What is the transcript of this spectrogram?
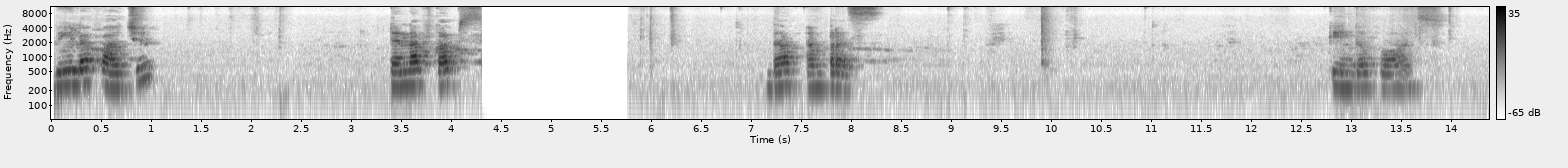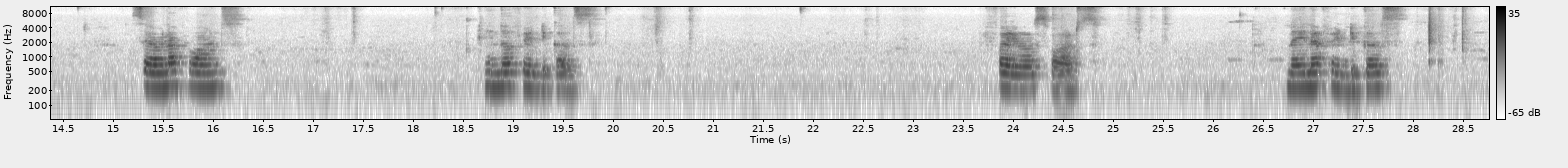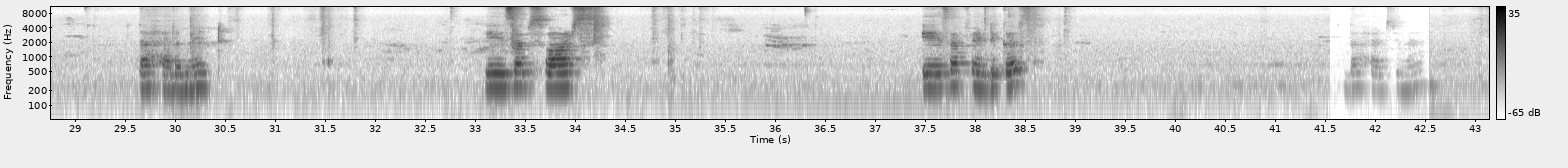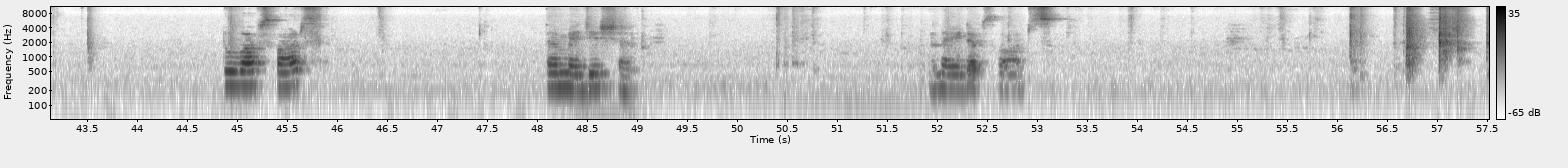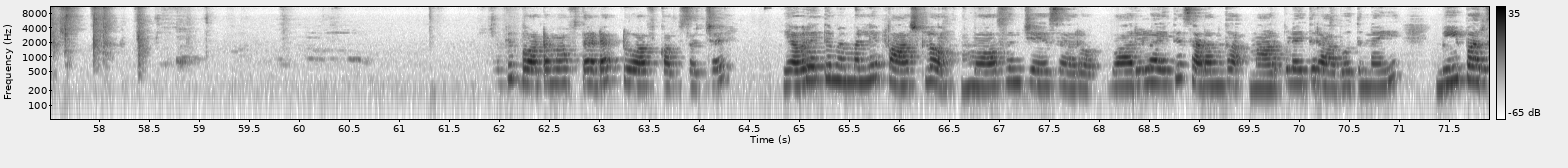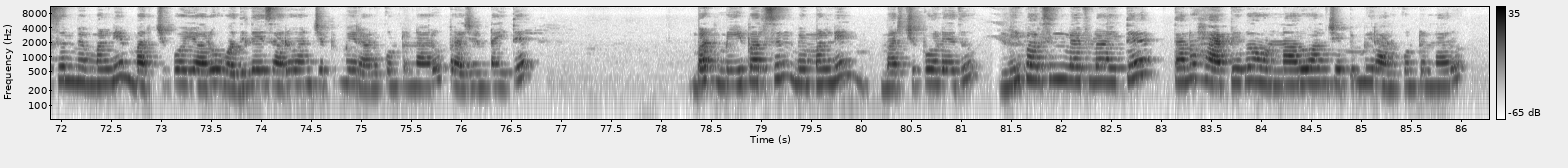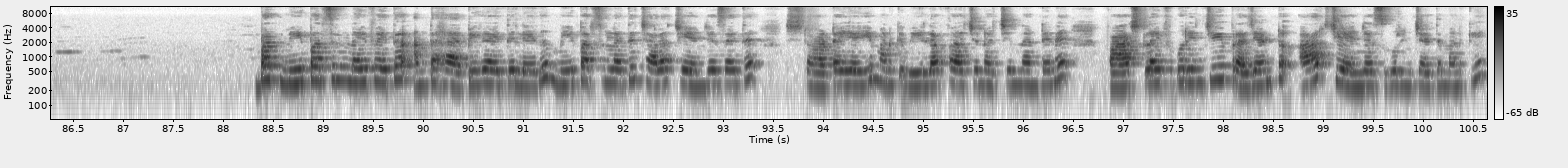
Wheel of Fortune, Ten of Cups, the Empress, King of Wands, Seven of Wands, King of Pentacles, Five of Swords, Nine of Pentacles, the Hermit, Ace of Swords, Ace of Pentacles, the Herdsman, Two of Swords, the Magician, Knight of Swords. Okay bottom of the deck two of cups వచ్చాయి. ఎవరైతే మిమ్మల్ని పాస్ట్లో మోసం చేశారో వారిలో అయితే సడన్గా మార్పులు అయితే రాబోతున్నాయి. మీ పర్సన్ మిమ్మల్ని మర్చిపోయారు వదిలేశారు అని చెప్పి మీరు అనుకుంటున్నారు ప్రజెంట్ అయితే. బట్ మీ పర్సన్ మిమ్మల్ని మర్చిపోలేదు. మీ పర్సన్ లైఫ్లో అయితే తను హ్యాపీగా ఉన్నారు అని చెప్పి మీరు అనుకుంటున్నారు. బట్ మీ పర్సనల్ లైఫ్ అయితే అంత హ్యాపీగా అయితే లేదు. మీ పర్సనల్ అయితే చాలా చేంజెస్ అయితే స్టార్ట్ అయ్యాయి. మనకి వీల్ ఆఫ్ ఫార్చ్యూన్ వచ్చిందంటేనే ఫాస్ట్ లైఫ్ గురించి ప్రజెంట్ ఆర్ చేంజెస్ గురించి అయితే మనకి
